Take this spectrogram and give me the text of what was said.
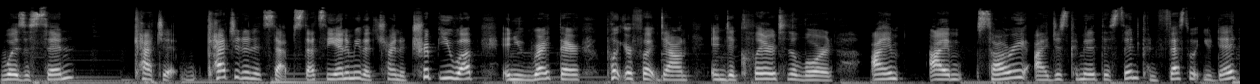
was a sin, catch it. Catch it in its steps. That's the enemy that's trying to trip you up, and you right there put your foot down and declare to the Lord, I'm I'm sorry, I just committed this sin. Confess what you did.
